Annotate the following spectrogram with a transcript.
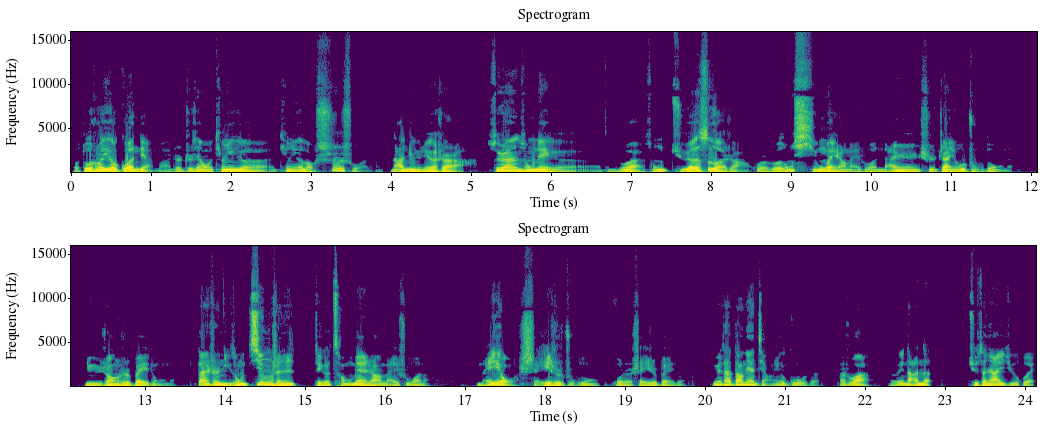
我多说一个观点吧，这之前我听一个听一个老师说的，男女这个事儿啊，虽然从这个怎么说啊，从角色上或者说从行为上来说，男人是占有主动的，女生是被动的。但是你从精神这个层面上来说呢，没有谁是主动或者谁是被动，因为他当年讲了一个故事，他说啊，有一男的去参加一聚会，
